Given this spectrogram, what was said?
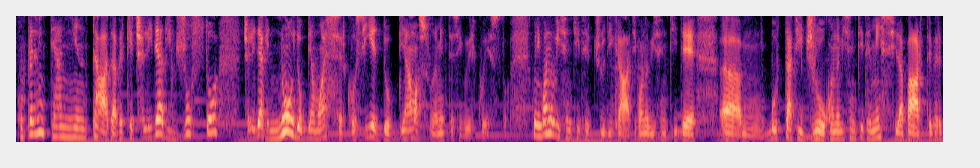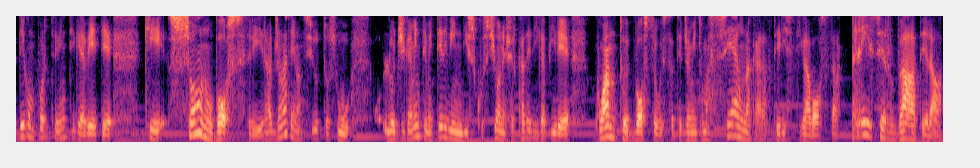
completamente annientata, perché c'è l'idea di giusto, c'è l'idea che noi dobbiamo essere così e dobbiamo assolutamente seguire questo. Quindi quando vi sentite giudicati, quando vi sentite um, buttati giù, quando vi sentite messi da parte per dei comportamenti che avete che sono vostri, ragionate innanzitutto su, logicamente mettetevi in discussione, cercate di capire quanto è vostro questo atteggiamento, ma se è una caratteristica vostra, preservatela conservatela,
